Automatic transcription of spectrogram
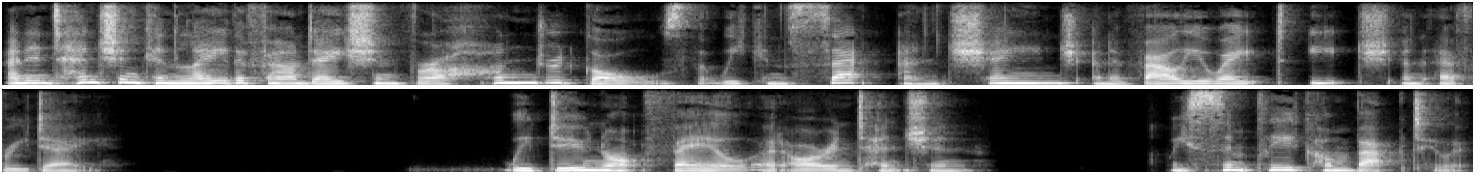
An intention can lay the foundation for a hundred goals that we can set and change and evaluate each and every day. We do not fail at our intention. We simply come back to it.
